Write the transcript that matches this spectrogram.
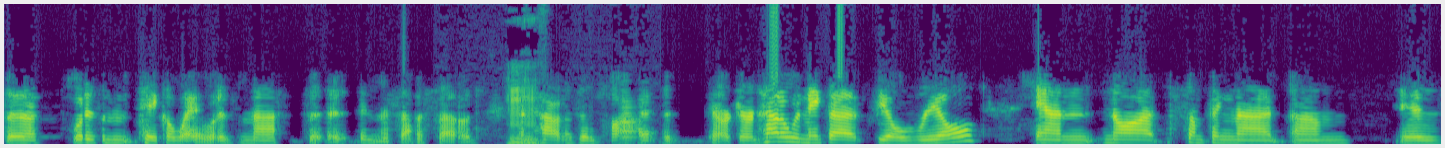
the what is the takeaway? What is the message in this episode? Mhm. and how does it apply to the character? And how do we make that feel real and not something that um is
